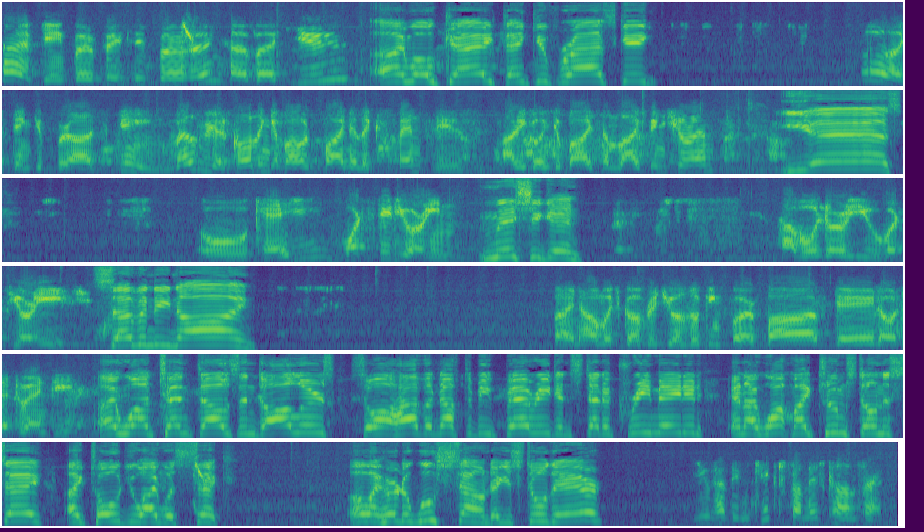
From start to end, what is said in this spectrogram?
I'm doing perfectly fine. How about you? I'm okay. Thank you for asking. Oh, thank you for asking. Well, we are calling about final expenses. Are you going to buy some life insurance? Yes. Okay. What state you are in? Michigan. How old are you? What's your age? 79. And how much coverage you are looking for? Five, ten, or the 20? I want $10,000 so I'll have enough to be buried instead of cremated. And I want my tombstone to say, I told you I was sick. Oh, I heard a whoosh sound. Are you still there? You have been kicked from this conference.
